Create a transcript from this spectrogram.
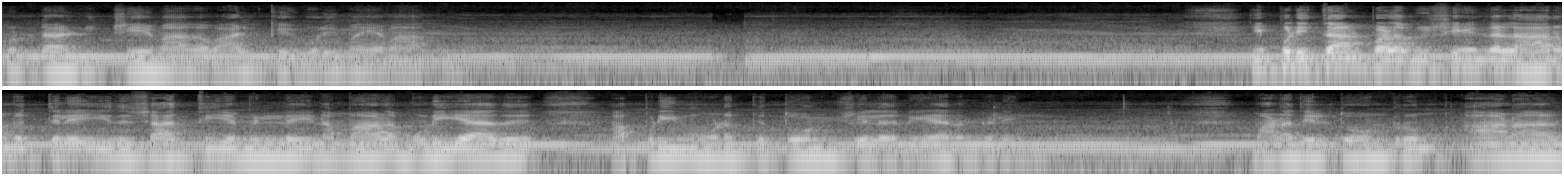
கொண்டால் நிச்சயமாக வாழ்க்கை ஒளிமயமாகும். இப்படித்தான் பல விஷயங்கள் ஆரம்பத்திலே இது சாத்தியமில்லை நம்மால் முடியாது அப்படின்னு உனக்கு தோணும் சில நேரங்களில். மனதில் தோன்றும். ஆனால்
